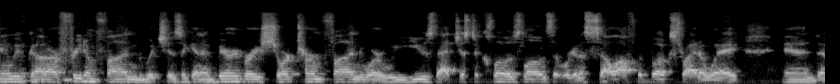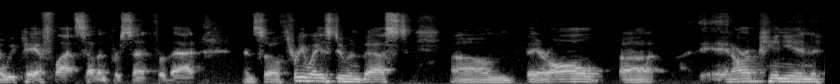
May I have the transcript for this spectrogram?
And we've got our Freedom Fund, which is, again, a very, very short term fund where we use that just to close loans that we're going to sell off the books right away. And uh, we pay a flat 7% for that. And so, three ways to invest. Um, they are all, uh, in our opinion,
